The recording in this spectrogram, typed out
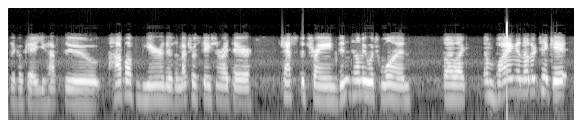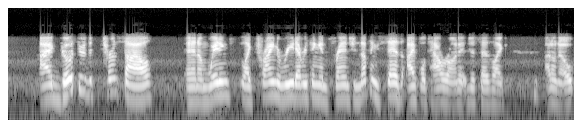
it's like, okay, you have to hop off of here. There's a metro station right there. Catch the train. Didn't tell me which one. So I like, I'm buying another ticket. I go through the turnstile and I'm waiting, like trying to read everything in French and nothing says Eiffel Tower on it. It just says like, I don't know,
